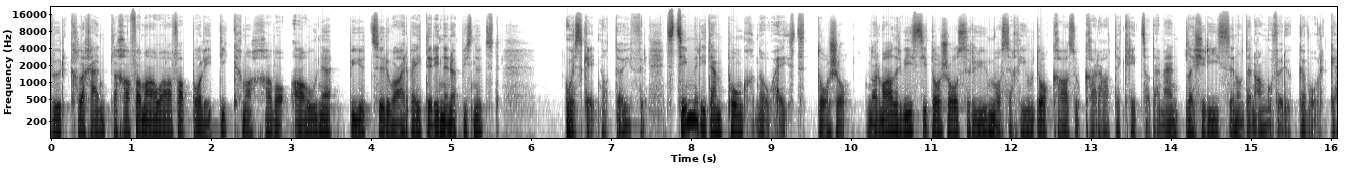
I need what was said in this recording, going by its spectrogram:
wirklich endlich mal anfangen, Politik machen, die allen Bützer und Arbeiterinnen etwas nützt? Und es geht noch tiefer. Das Zimmer in diesem Punkt Null heisst Dojo. Normalerweise sind Dojos Räume, wo sich Judokas und Karate-Kids an den Mänteln schreissen und einander auf den Rücken worgen.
